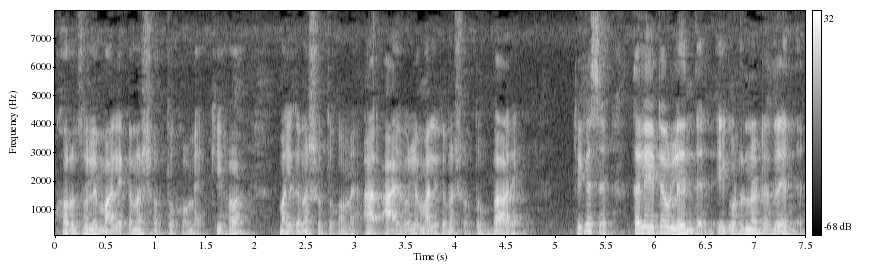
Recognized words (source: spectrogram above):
খরচ হলে মালিকানা সত্ত্ব কমে। কি হয়? মালিকানা সত্ত্ব কমে। আর আয় হলে মালিকানা সত্ত্ব বাড়ে। ঠিক আছে? তাহলে এটাও লেনদেন। এই ঘটনাটা লেনদেন।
